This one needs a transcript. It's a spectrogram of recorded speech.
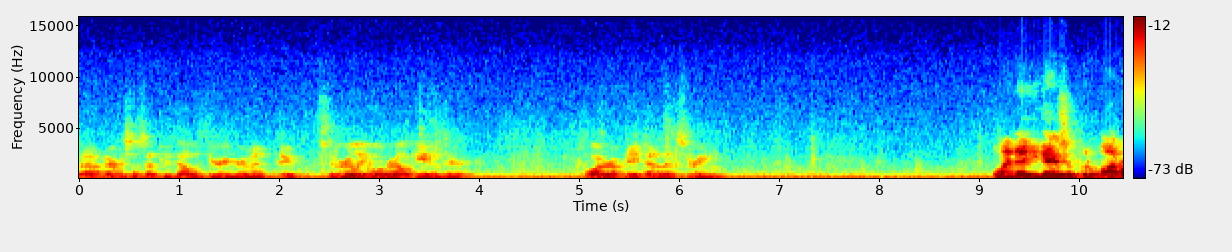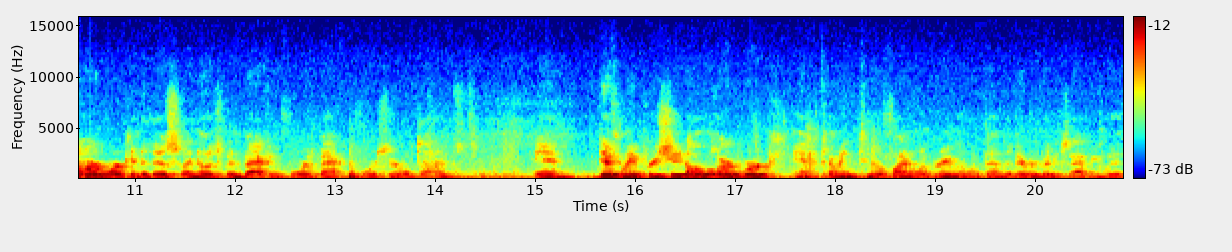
uh, ever since that two thousand three agreement, they severely over allocated their water update out of that stream. Well, I know you guys have put a lot of hard work into this. I know it's been back and forth, back and forth several times. And definitely appreciate all the hard work and coming to a final agreement with them that everybody's happy with.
